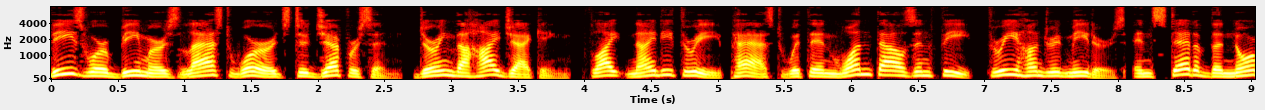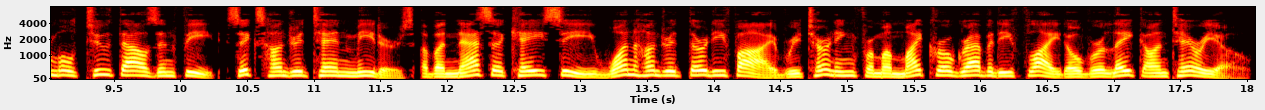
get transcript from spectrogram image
These were Beamer's last words to Jefferson. During the hijacking, Flight 93 passed within 1,000 feet 300 meters instead of the normal 2,000 feet 610 meters of a NASA KC-135 returning from a microgravity flight over Lake Ontario.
